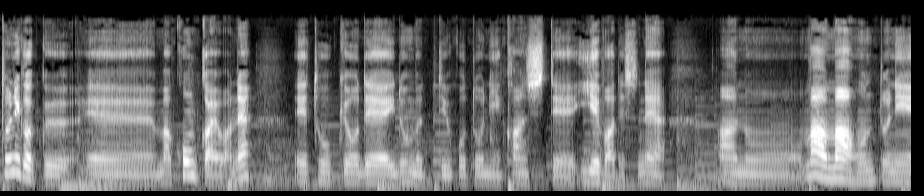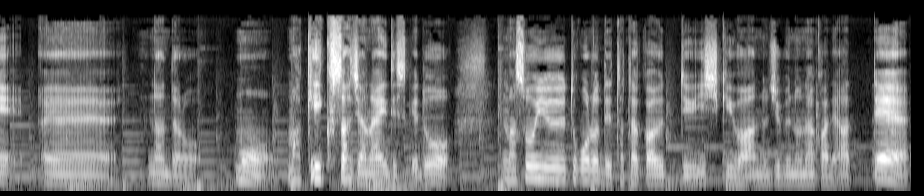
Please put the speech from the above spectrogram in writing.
とにかく、えーまあ、今回はね東京で挑むっていうことに関して言えばですねあのまあまあ本当に、えー、なんだろうもう負け戦じゃないですけどまあ、そういうところで戦うっていう意識はあの自分の中であって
